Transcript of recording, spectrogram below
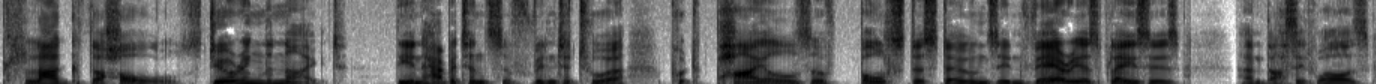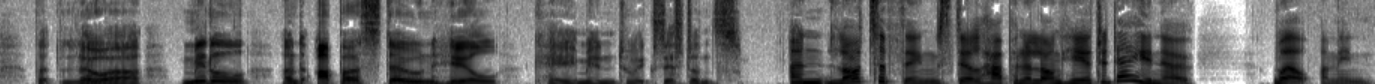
plug the holes during the night, the inhabitants of Winterthur put piles of bolster stones in various places, and thus it was that Lower, Middle, and Upper Stone Hill came into existence. And lots of things still happen along here today, you know. Well, I mean,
